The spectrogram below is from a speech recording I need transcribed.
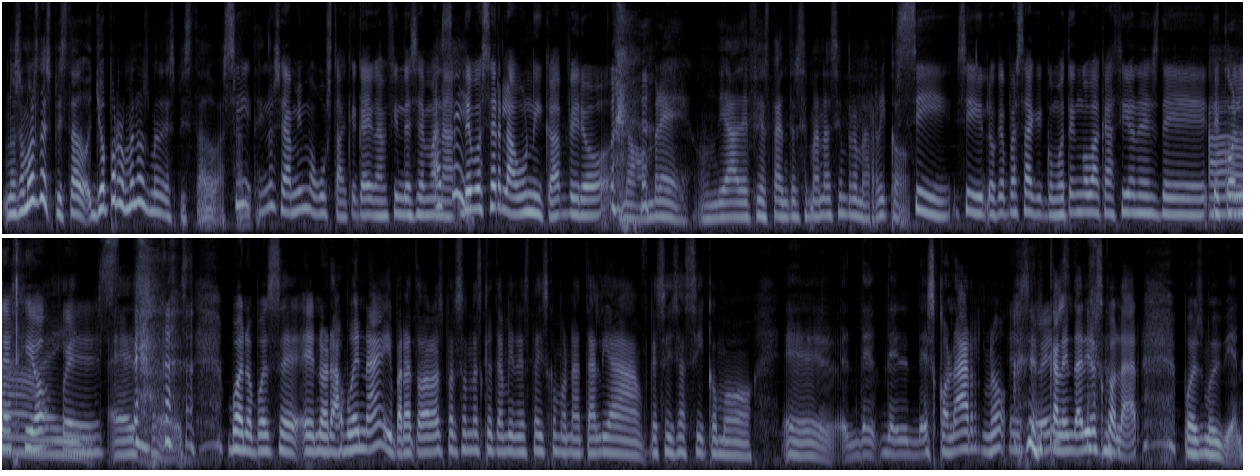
nos hemos despistado. Yo por lo menos me he despistado bastante. Sí, no sé, a mí me gusta que caiga en fin de semana. ¿Ah, Debo ser la única, pero... No, hombre, un día de fiesta entre semana siempre más rico. Sí, sí, lo que pasa es que como tengo vacaciones de, colegio, pues... Eso es. bueno, pues eh, enhorabuena y para todas las personas que también estáis como Natalia, que sois así como eh, de, escolar, ¿no? El calendario escolar, pues muy bien.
